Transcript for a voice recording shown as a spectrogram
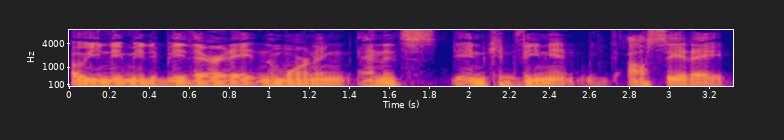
Oh, you need me to be there at eight in the morning and it's inconvenient? I'll see you at eight.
